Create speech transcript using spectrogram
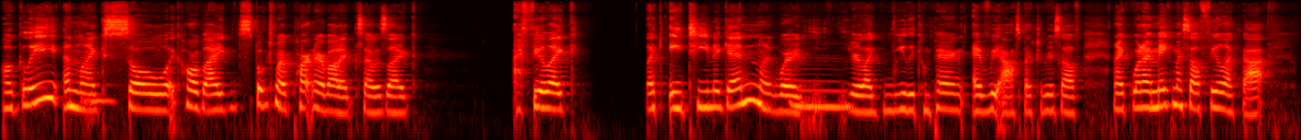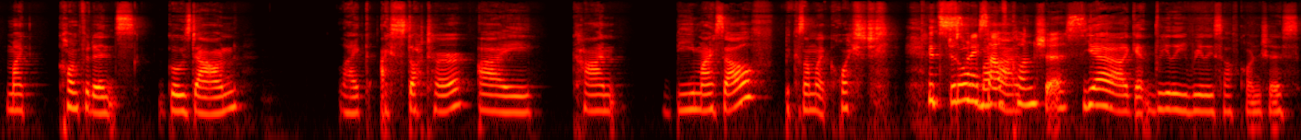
ugly and like mm. so like horrible. I spoke to my partner about it because i was like i feel like like 18 again like where y- mm. you're like really comparing every aspect of yourself. Like when i make myself feel like that my confidence goes down. Like i stutter. I can't be myself because i'm like question it's Just so really mad. self-conscious. yeah i get really really self-conscious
